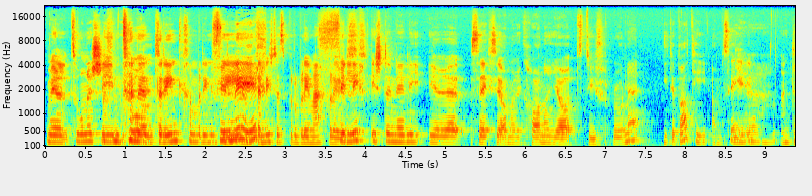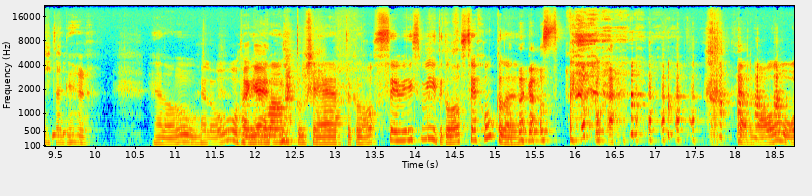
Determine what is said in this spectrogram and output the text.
Weil die Sonne scheint Und dann und trinken wir im See und dann ist das Problem auch gelöst. vielleicht ist der Nelly, ihre sexy Amerikaner, ja zu tief brunnen in der Body am See. Ja, und dann sage ich, hello. Hello, you again. want to share the Glasse with me? Die Glasse-Kugel? Hello.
